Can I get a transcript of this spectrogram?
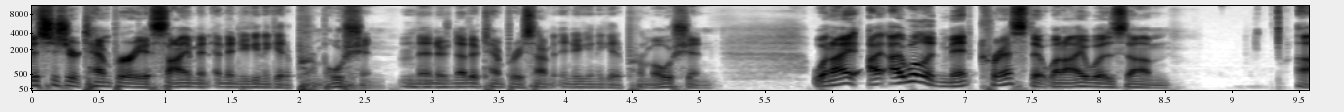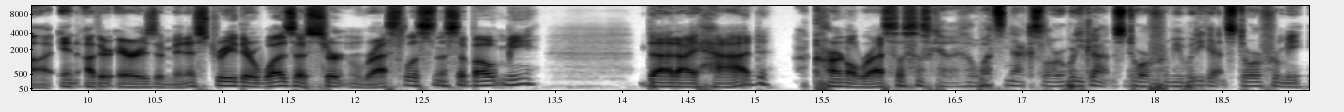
this is your temporary assignment, and then you're going to get a promotion, mm-hmm. and then mm-hmm. there's another temporary assignment, and you're going to get a promotion. When I, I, I will admit, Chris, that when I was um, uh, in other areas of ministry, there was a certain restlessness about me that I had, a carnal restlessness. What's next, Lord? What do you got in store for me? What do you got in store for me?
